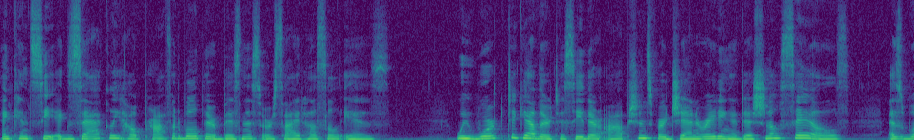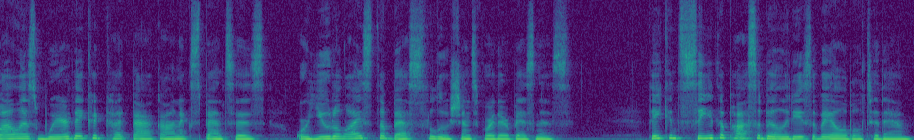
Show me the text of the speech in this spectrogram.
and can see exactly how profitable their business or side hustle is. We work together to see their options for generating additional sales, as well as where they could cut back on expenses or utilize the best solutions for their business they can see the possibilities available to them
